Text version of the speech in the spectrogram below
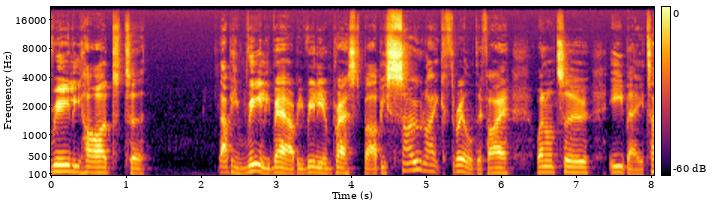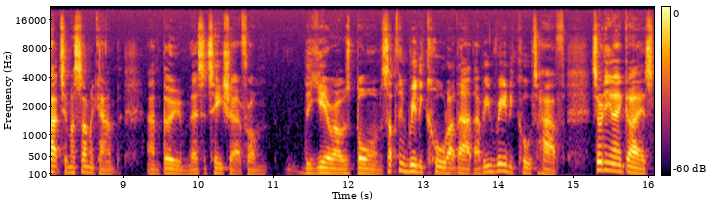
really hard to. That'd be really rare. I'd be really impressed, but I'd be so like thrilled if I went onto eBay, typed in my summer camp, and boom, there's a T-shirt from the year I was born. Something really cool like that. That'd be really cool to have. So anyway, guys,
